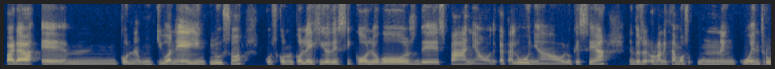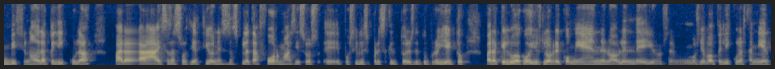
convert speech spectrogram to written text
para, em, con algún QA incluso, pues con el colegio de psicólogos de España o de Cataluña o lo que sea. Entonces organizamos un encuentro, un visionado de la película para esas asociaciones, esas plataformas y esos eh, posibles prescriptores de tu proyecto para que luego ellos lo recomienden o hablen de ello. Hemos llevado películas también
